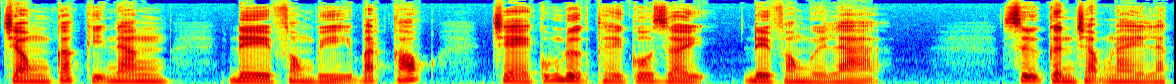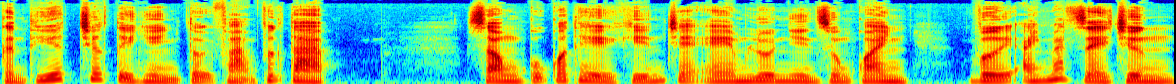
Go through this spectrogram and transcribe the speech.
Trong các kỹ năng đề phòng bị bắt cóc, trẻ cũng được thầy cô dạy đề phòng người lạ. Sự cẩn trọng này là cần thiết trước tình hình tội phạm phức tạp. Song cũng có thể khiến trẻ em luôn nhìn xung quanh với ánh mắt dè chừng.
